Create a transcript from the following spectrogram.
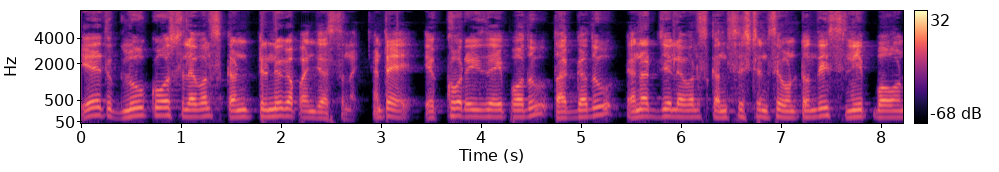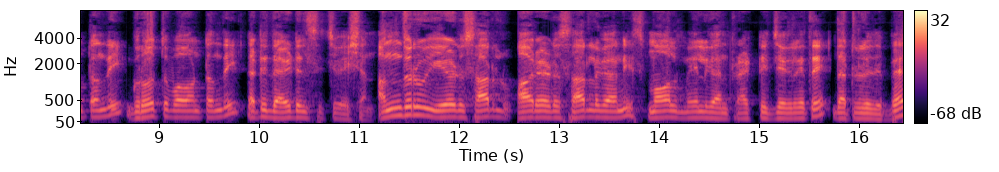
ఏది గ్లూకోజ్ లెవెల్స్ కంటిన్యూగా పనిచేస్తున్నాయి. అంటే ఎక్కువ రైజ్ అయిపోదు తగ్గదు ఎనర్జీ లెవెల్స్ కన్సిస్టెన్సీ ఉంటుంది స్లీప్ బాగుంటుంది గ్రోత్ బాగుంటుంది. That is the ideal situation. అందరూ ఏడు సార్లు ఆరేడు సార్లు గాని స్మాల్ మీల్ గాని ప్రాక్టీస్ చేయగలిగితే దట్ విల్ ది బెస్ట్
